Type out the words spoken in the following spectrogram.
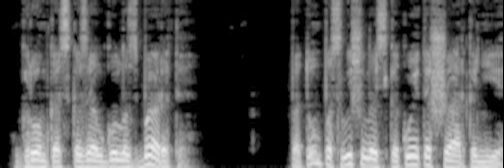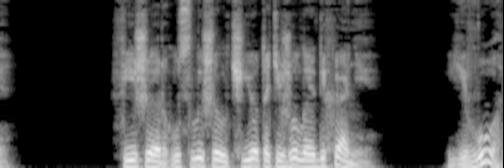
— громко сказал голос Баррета. Потом послышалось какое-то шарканье. Фишер услышал чье-то тяжелое дыхание. «Его?»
